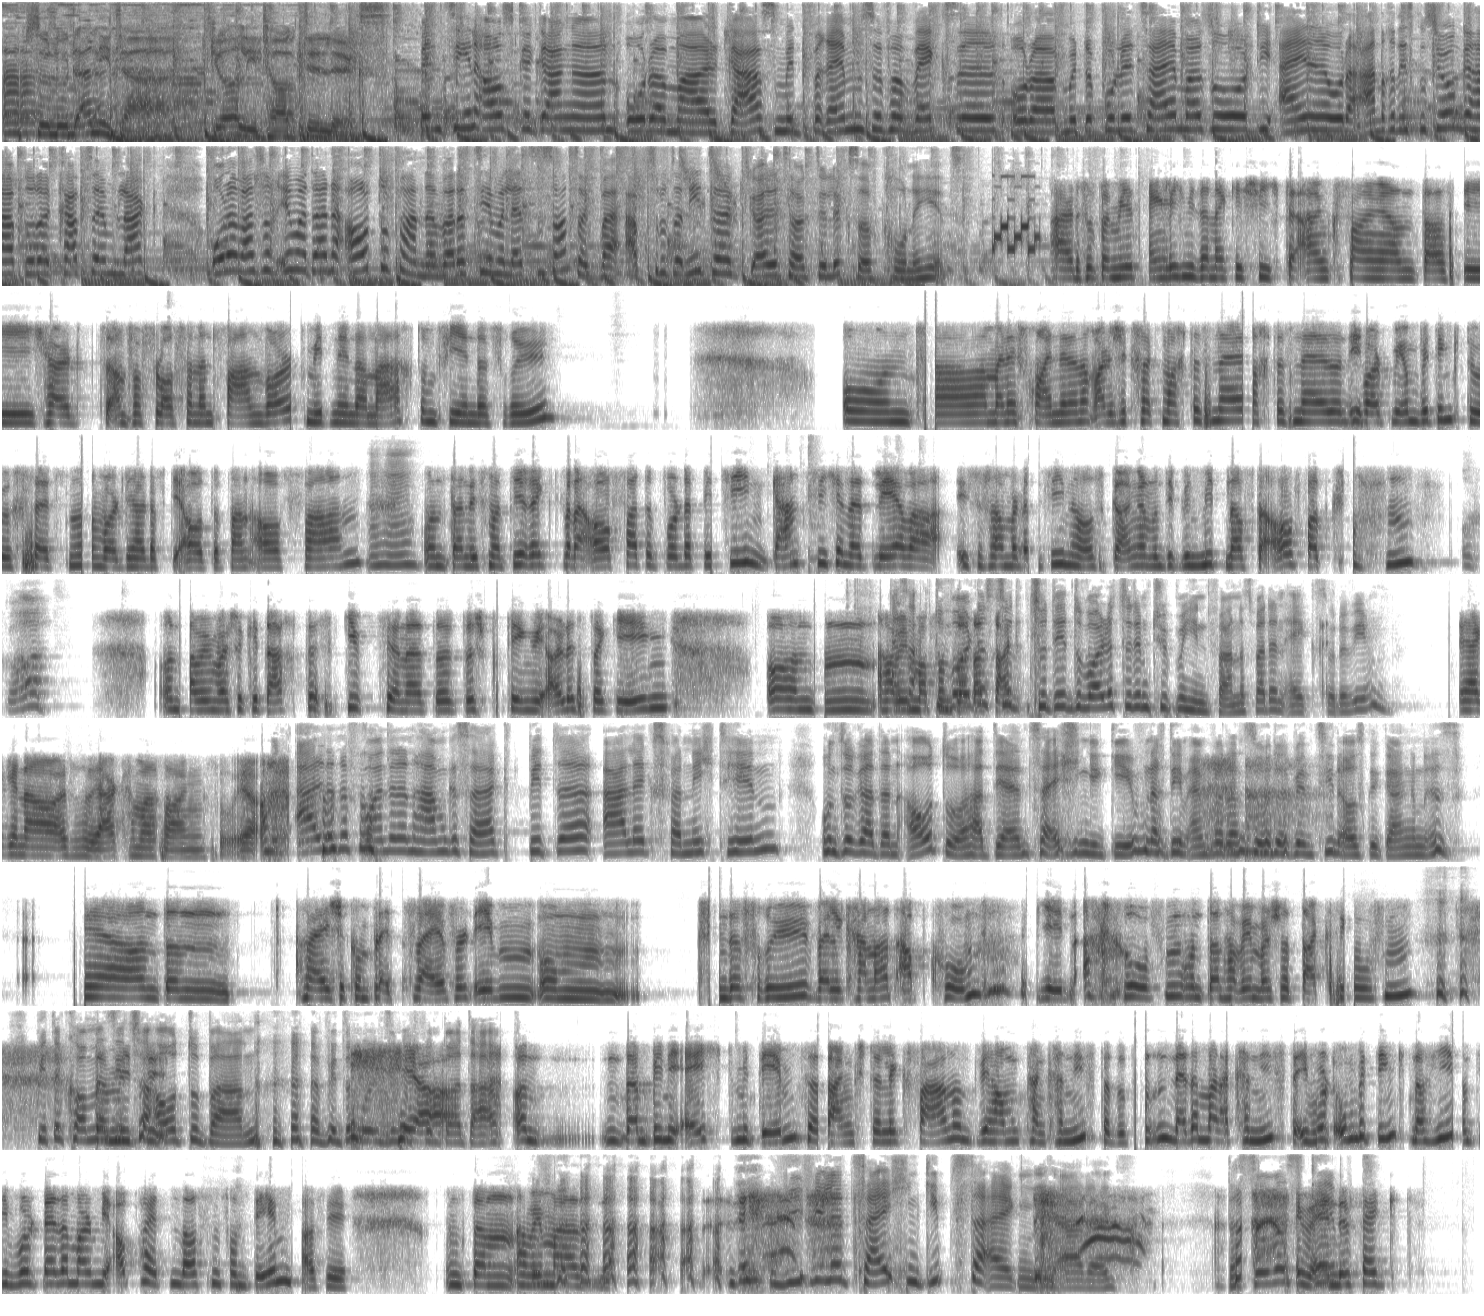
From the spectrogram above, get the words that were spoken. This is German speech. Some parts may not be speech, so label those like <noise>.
Absolut Anita. Girlie Talk Deluxe. Benzin ausgegangen oder mal Gas mit Bremse verwechselt oder mit der Polizei mal so die eine oder andere Diskussion gehabt oder Kratzer im Lack oder was auch immer deine Autopanne war das Thema letzten Sonntag bei Absolut Anita Girlie Talk Deluxe auf Krone Hits. Also bei mir hat eigentlich mit einer Geschichte angefangen, dass ich halt einem Verflossenen fahren wollte, mitten in der Nacht um vier in der Früh. Und äh, meine Freundinnen haben alle schon gesagt, mach das nicht, mach das nicht. Und ich wollte mich unbedingt durchsetzen und wollte halt auf die Autobahn auffahren. Und dann ist man direkt bei der Auffahrt, obwohl der Benzin ganz sicher nicht leer war, ist auf einmal der Benzin ausgegangen und ich bin mitten auf der Auffahrt gestanden. Oh Gott. Und da habe ich mir schon gedacht, das gibt's ja nicht. Da, da spricht irgendwie alles dagegen. Und dann habe ich Also, mir du, von dort wolltest zu, zu dem, du wolltest zu dem Typen hinfahren, das war dein Ex, oder wie? Ja, genau. Also, ja, kann man sagen, so, ja. All deine <laughs> Freundinnen haben gesagt, bitte Alex, fahr nicht hin. Und sogar dein Auto hat dir ein Zeichen gegeben, nachdem einfach dann so der Benzin ausgegangen ist. Ja, und dann war ich schon komplett zweifelt, eben um in der Früh, weil keiner hat abgehoben, <laughs> jeden angerufen und dann habe ich mal schon Taxi gerufen. Bitte kommen Sie zur Autobahn. <laughs> Bitte holen Sie mich von dort ab. und dann bin ich echt mit dem zur Tankstelle gefahren und wir haben keinen Kanister unten, nicht einmal ein Kanister. Ich wollte unbedingt noch hin und ich wollte nicht einmal mich abhalten lassen von dem quasi. Und dann habe ich mal, <laughs> Wie viele Zeichen gibt's da eigentlich, Alex? Dass sowas im gibt? Endeffekt,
